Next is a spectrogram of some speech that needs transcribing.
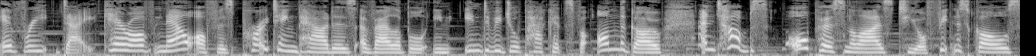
every day. Care of now offers protein powders available in individual packets for on the go and tubs all personalised to your fitness goals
